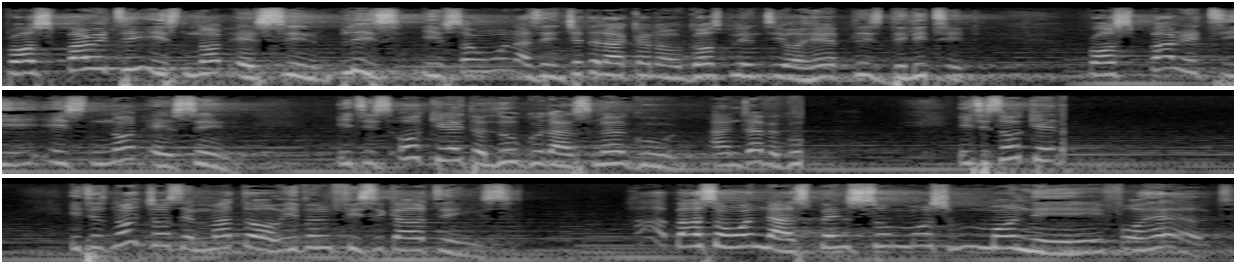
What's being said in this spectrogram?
Prosperity is not a sin. Please, if someone has injected that kind of gospel into your head, please delete it. Prosperity is not a sin. It is okay to look good and smell good and drive a good. It is okay. It is not just a matter of even physical things. How about someone that spends so much money for health?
